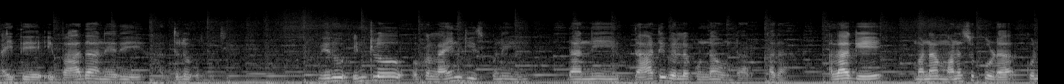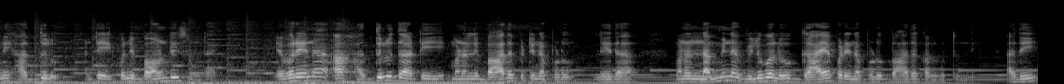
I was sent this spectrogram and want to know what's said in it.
అయితే ఈ బాధ అనేది హద్దుల గురించి మీరు ఇంట్లో ఒక లైన్ గీసుకొని దాన్ని దాటి వెళ్ళకుండా ఉంటారు కదా. అలాగే మన మనసు కూడా కొన్ని హద్దులు అంటే కొన్ని బౌండరీస్ ఉంటాయి. ఎవరైనా ఆ హద్దులు దాటి మనల్ని బాధ పెట్టినప్పుడు లేదా మనం నమ్మిన విలువలు గాయపడినప్పుడు బాధ కలుగుతుంది. అది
